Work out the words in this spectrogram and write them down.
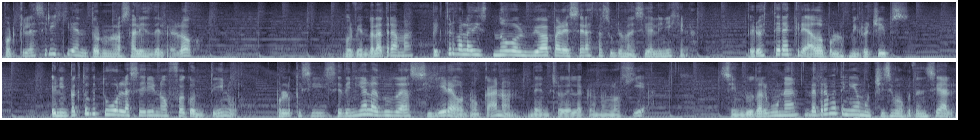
porque la serie gira en torno a los aliens del reloj, Volviendo a la trama, Víctor Valadis no volvió a aparecer hasta supremacía alienígena, pero este era creado por los microchips. El impacto que tuvo la serie no fue continuo, por lo que si se tenía la duda si era o no canon dentro de la cronología. Sin duda alguna, la trama tenía muchísimo potencial,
